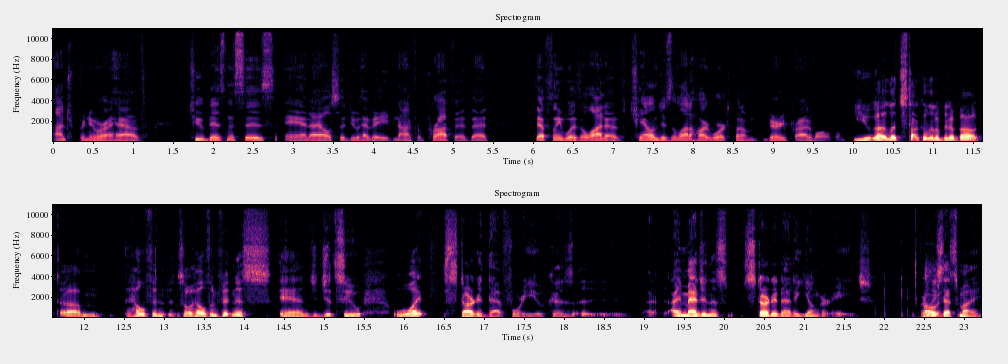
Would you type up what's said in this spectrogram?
entrepreneur. I have two businesses, and I also do have a non for profit that definitely was a lot of challenges and a lot of hard work, but I'm very proud of all of them. You uh, let's talk a little bit about um, health and so health and fitness and jiu-jitsu what started that for you because uh, i imagine this started at a younger age or at oh, least that's my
